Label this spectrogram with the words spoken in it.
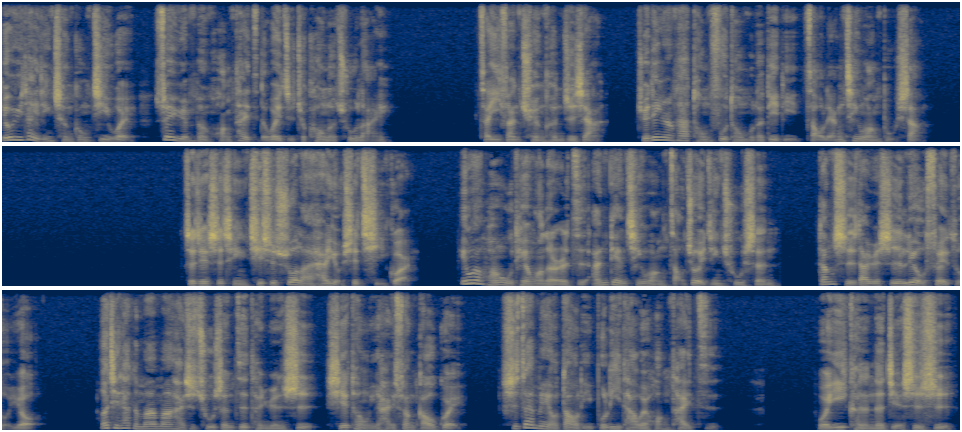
由于他已经成功继位，所以原本皇太子的位置就空了出来。在一番权衡之下，决定让他同父同母的弟弟早良亲王补上。这件事情其实说来还有些奇怪，因为桓武天皇的儿子安殿亲王早就已经出生，当时大约是六岁左右，而且他的妈妈还是出生自藤原氏，血统也还算高贵，实在没有道理不立他为皇太子。唯一可能的解释是，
